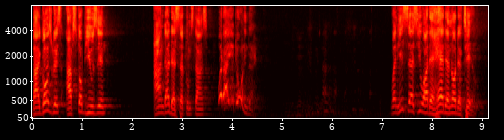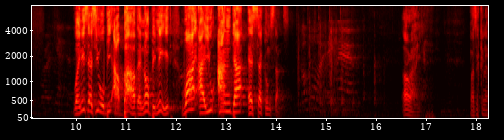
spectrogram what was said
By God's grace, I've stopped using under the circumstance. What are you doing there? When he says you are the head and not the tail, when he says you will be above and not beneath, why are you under a circumstance? All right. Pastor. Okay.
